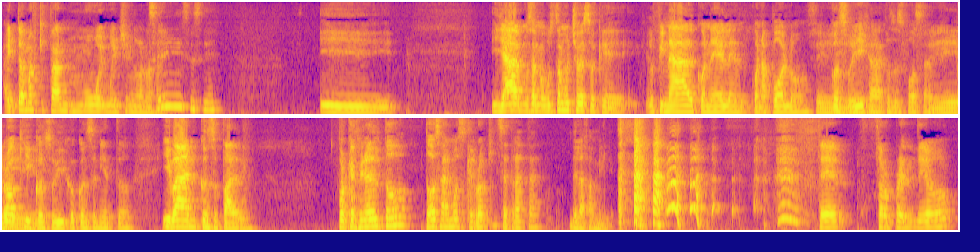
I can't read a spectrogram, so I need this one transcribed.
hay tomas que están muy, muy chingonas. Sí, sí, sí. Y. Y ya, o sea, me gusta mucho eso, que el final con él, en- con Apolo, Sí. con su hija, con su esposa, Sí. Rocky con su hijo, con su nieto, Iván con su padre. Porque al final del todo, todos sabemos que Rocky se trata de la familia. ¿Te sorprendió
